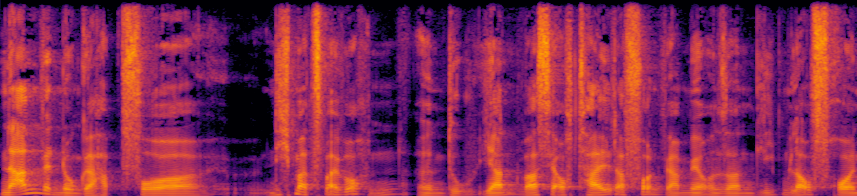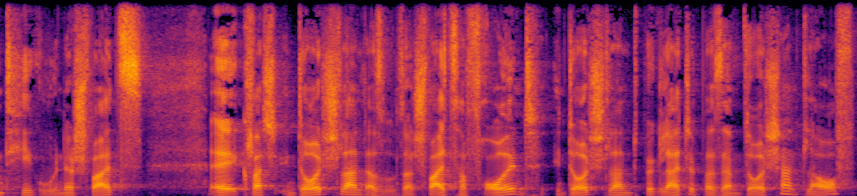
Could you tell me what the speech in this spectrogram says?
eine Anwendung gehabt vor nicht mal zwei Wochen. Äh, du, Jan, warst ja auch Teil davon. Wir haben ja unseren lieben Lauffreund Hego in der Schweiz, äh, Quatsch, in Deutschland, also unseren Schweizer Freund in Deutschland begleitet bei seinem Deutschlandlauf.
